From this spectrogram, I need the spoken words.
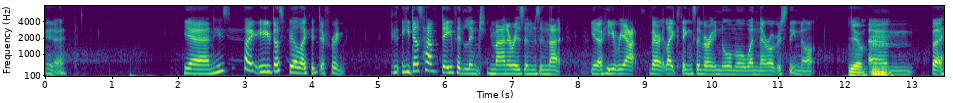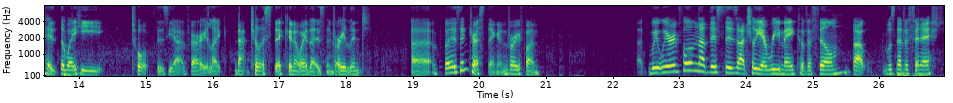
Yeah. Yeah, and he's like he does feel like a different. He does have David Lynch mannerisms in that you know he reacts very like things are very normal when they're obviously not. Yeah. Um, but his, the way he talks is yeah very like naturalistic in a way that isn't very Lynch. Uh, but it's interesting and very fun. Uh, We we were informed that this is actually a remake of a film that was never finished.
